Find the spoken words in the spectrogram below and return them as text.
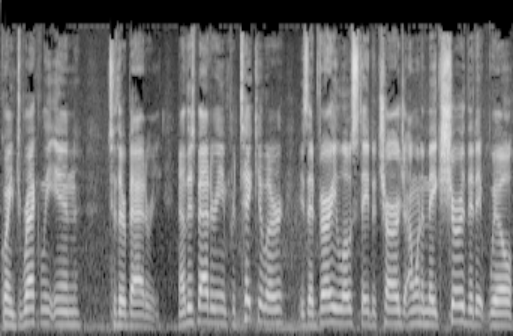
going directly in to their battery. Now this battery in particular is at very low state of charge. I want to make sure that it will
